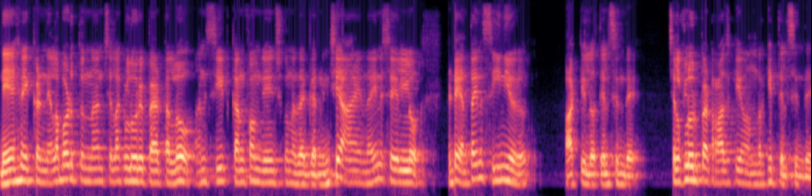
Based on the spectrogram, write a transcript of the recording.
నేను ఇక్కడ నిలబడుతున్నాను చిలకలూరిపేటలో అని సీట్ కన్ఫర్మ్ చేయించుకున్న దగ్గర నుంచి ఆయన అయిన శైలిలో అంటే ఎంతైనా సీనియర్ పార్టీలో తెలిసిందే చిలకలూరిపేట రాజకీయం అందరికీ తెలిసిందే.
